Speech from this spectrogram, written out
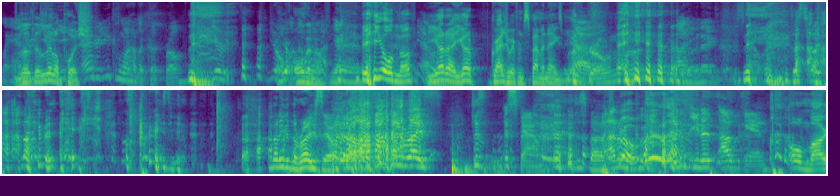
Like The- the little you- push. Andrew, you can learn how to cook, bro. You're you're, You're old enough. Yeah. yeah, yeah. Yeah, you old enough. Yeah. You gotta you gotta graduate from spam and eggs, bro. Yeah. Grown. Not even eggs, bro. Just now. Just not even eggs. That's crazy. not even the rice, yo. Honey rice. Just just spam. Just spam. I don't even cook it. I just eat it out of the can. oh my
